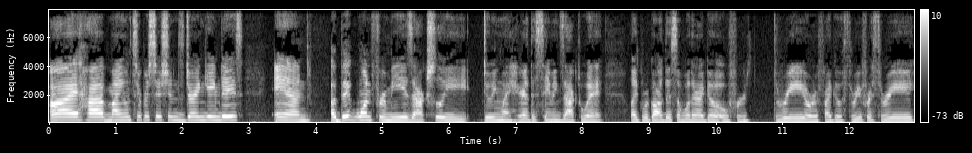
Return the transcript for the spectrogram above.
I have my own superstitions during game days, and a big one for me is actually doing my hair the same exact way like regardless of whether I go 0 for 3 or if I go 3 for 3,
